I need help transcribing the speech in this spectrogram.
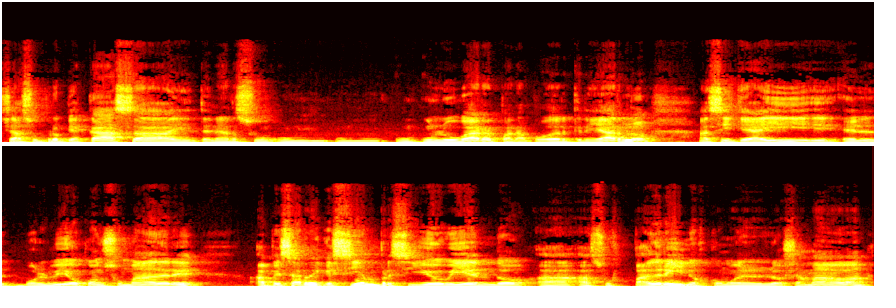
ya su propia casa y tener un, lugar para poder criarlo. Así que ahí él volvió con su madre, a pesar de que siempre siguió viendo a, sus padrinos, como él los llamaba,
